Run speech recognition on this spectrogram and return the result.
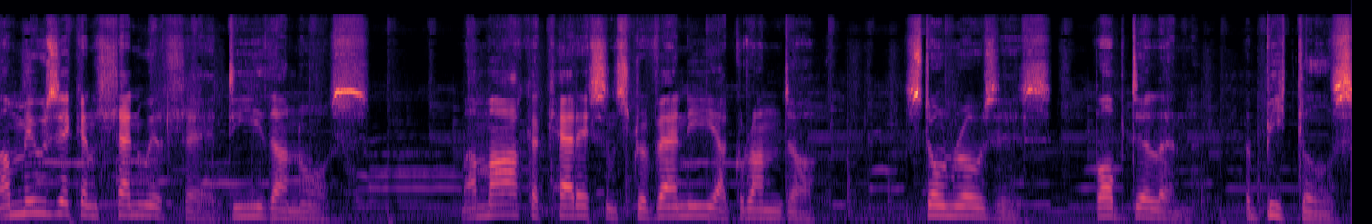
Mae music yn llenwi'r lle, dydd a nos. Mae Mark a Ceris yn sgrifennu a gwrando. Stone Roses, Bob Dylan, The Beatles,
